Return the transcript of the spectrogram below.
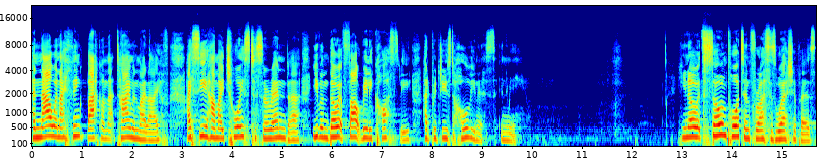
And now, when I think back on that time in my life, I see how my choice to surrender, even though it felt really costly, had produced holiness in me. You know, it's so important for us as worshippers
